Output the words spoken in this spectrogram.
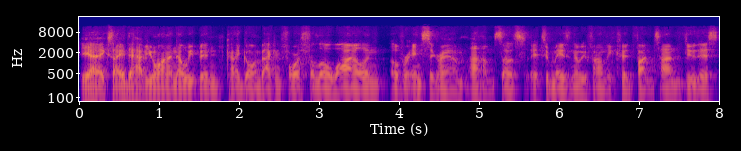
Yeah, excited to have you on. I know we've been kind of going back and forth for a little while and over Instagram. Um, so it's it's amazing that we finally could find the time to do this.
